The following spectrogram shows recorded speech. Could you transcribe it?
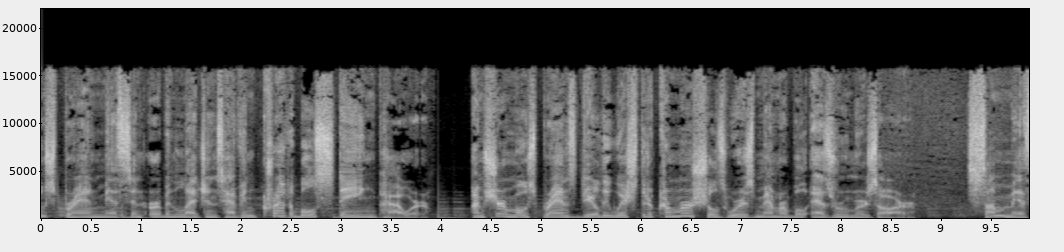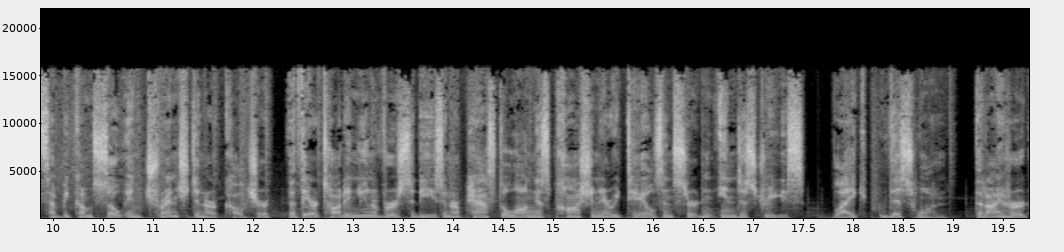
Most brand myths and urban legends have incredible staying power. I'm sure most brands dearly wish their commercials were as memorable as rumors are. Some myths have become so entrenched in our culture that they are taught in universities and are passed along as cautionary tales in certain industries, like this one that I heard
